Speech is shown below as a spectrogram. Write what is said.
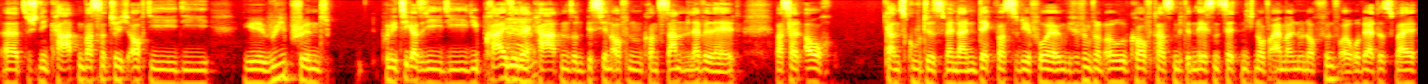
äh, zwischen den Karten, was natürlich auch die, die, die Reprint Politik, also die, die, die Preise Mhm. der Karten so ein bisschen auf einem konstanten Level hält, was halt auch ganz gut ist, wenn dein Deck, was du dir vorher irgendwie für 500 Euro gekauft hast, mit dem nächsten Set nicht nur auf einmal nur noch 5 Euro wert ist, weil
